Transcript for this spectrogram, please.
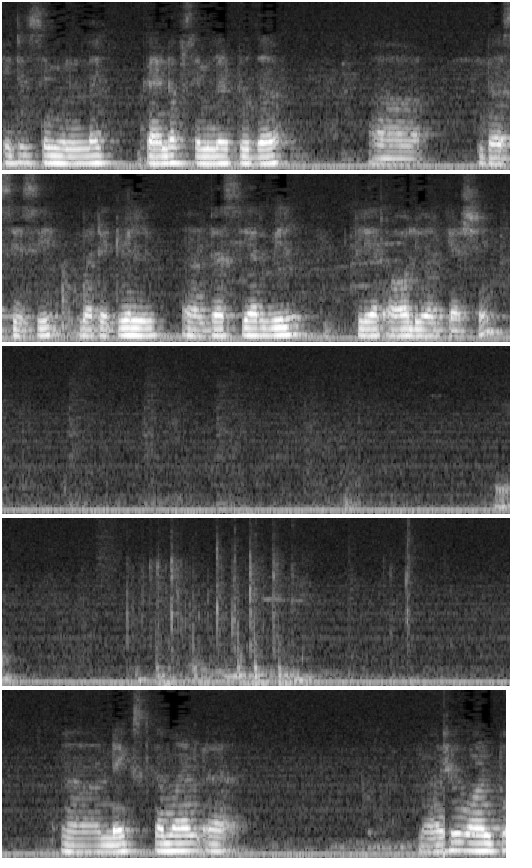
it is similar like kind of similar to the uh, cc but it will uh, cr will clear all your cache uh, next command uh, now if you want to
